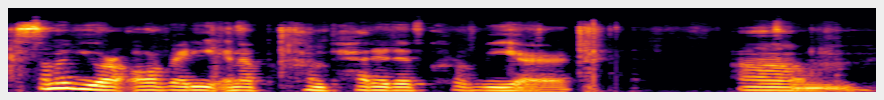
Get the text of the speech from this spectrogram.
some of you are already in a competitive career. Um,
